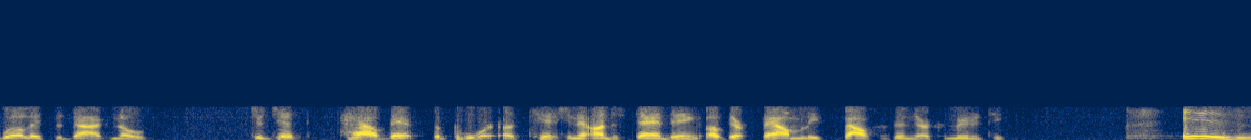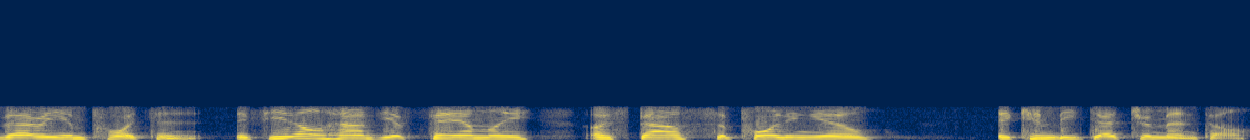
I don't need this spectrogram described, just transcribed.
well as the diagnosed to just have that support, attention, and understanding of their family, spouses, and their community? It is very important. If you don't have your family or spouse supporting you, it can be detrimental.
